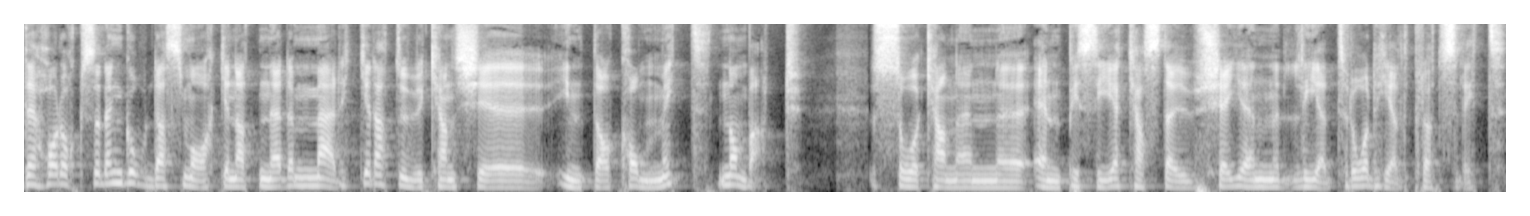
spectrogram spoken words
det, har också den goda smaken att när det märker att du kanske inte har kommit någon vart så kan en eh, NPC kasta ur sig en ledtråd helt plötsligt.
